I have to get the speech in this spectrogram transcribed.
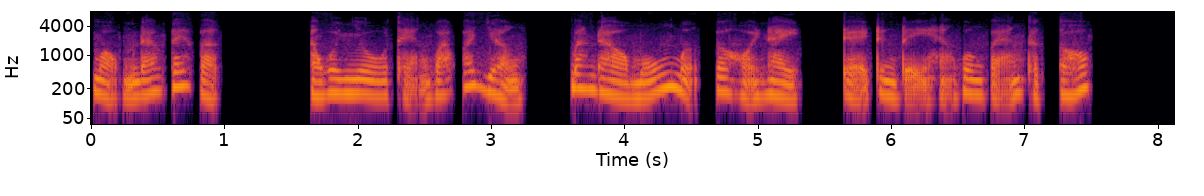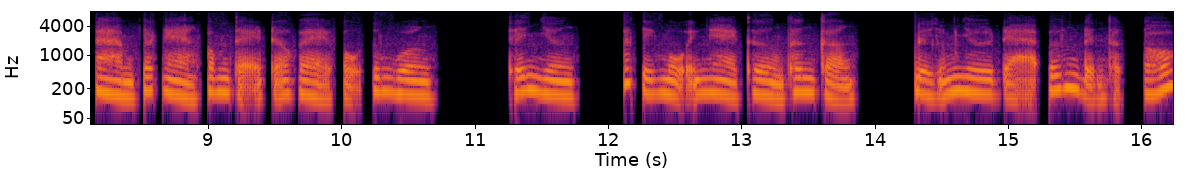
một đám phế vật Hạng Quân Nhu thẹn quá quá giận, ban đầu muốn mượn cơ hội này để trừng trị hạng quân vãn thật tốt. làm cho nàng không thể trở về phụ tướng quân. Thế nhưng, các tỷ muội ngày thường thân cận đều giống như đã ước định thật tốt,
